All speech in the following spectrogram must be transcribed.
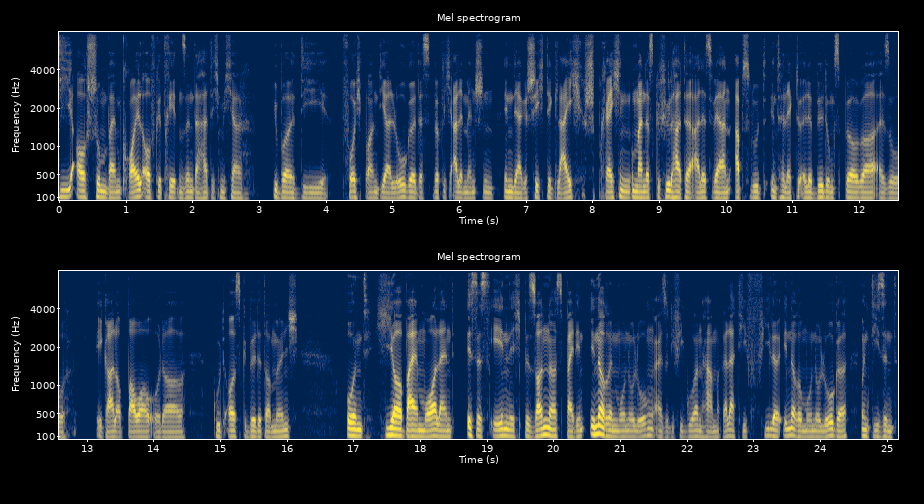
die auch schon beim Gräuel aufgetreten sind. Da hatte ich mich ja über die furchtbaren Dialoge, dass wirklich alle Menschen in der Geschichte gleich sprechen und man das Gefühl hatte, alles wären absolut intellektuelle Bildungsbürger, also egal ob Bauer oder gut ausgebildeter Mönch. Und hier bei Moorland ist es ähnlich, besonders bei den inneren Monologen. Also die Figuren haben relativ viele innere Monologe und die sind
